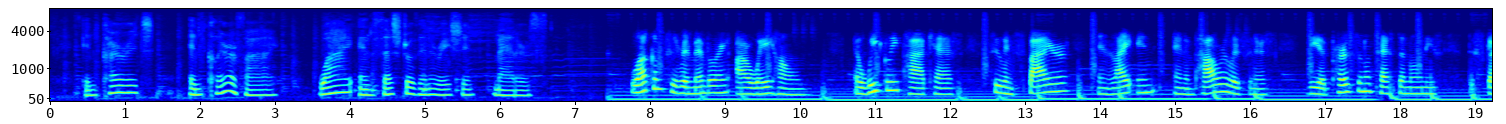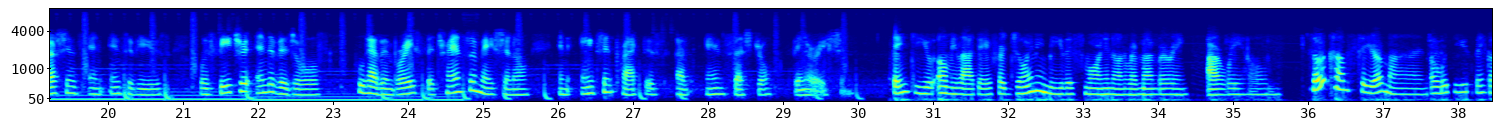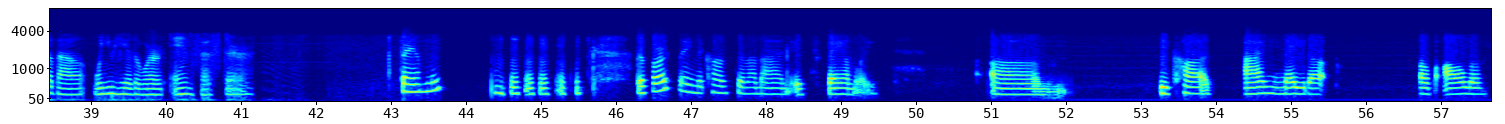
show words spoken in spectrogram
encourage, and clarify why ancestral veneration matters. Welcome to Remembering Our Way Home, a weekly podcast to inspire, enlighten, and empower listeners via personal testimonies, discussions, and interviews with featured individuals who have embraced the transformational and ancient practice of ancestral veneration. Thank you, Omilade, for joining me this morning on Remembering Our Way Home. So, what comes to your mind, or what do you think about when you hear the word ancestor? Family. the first thing that comes to my mind is family. Um, because I'm made up of all of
